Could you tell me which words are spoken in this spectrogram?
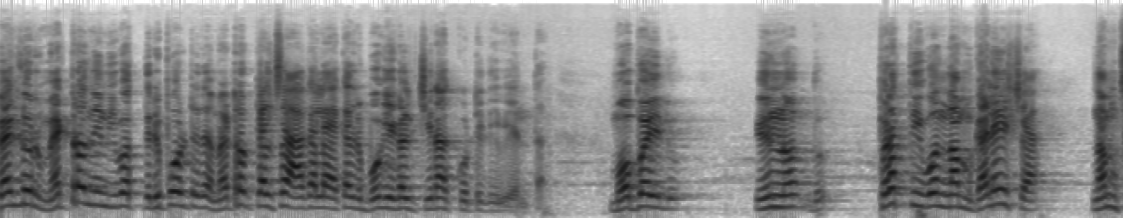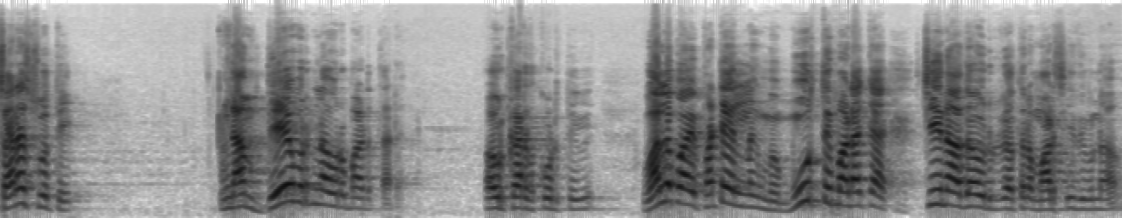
ಬೆಂಗಳೂರು ಮೆಟ್ರೋ ನಿಂದು ಇವತ್ತು ರಿಪೋರ್ಟ್ ಇದೆ. ಮೆಟ್ರೋ ಕೆಲಸ ಆಗಲ್ಲ, ಯಾಕಂದರೆ ಬೋಗಿಗಳು ಚೀನಾಗೆ ಕೊಟ್ಟಿದ್ದೀವಿ ಅಂತ. ಮೊಬೈಲು, ಇನ್ನೊಂದು, ಪ್ರತಿ ಒಂದು ನಮ್ಮ ಗಣೇಶ ನಮ್ಮ ಸರಸ್ವತಿ ನಮ್ಮ ದೇವ್ರನ್ನ ಅವ್ರು ಮಾಡ್ತಾರೆ. ಅವ್ರು ಕರೆದು ಕೊಡ್ತೀವಿ. ವಲ್ಲಭಾಯ್ ಪಟೇಲ್ ನಂಗೆ ಮೂರ್ತಿ ಮಾಡೋಕ್ಕೆ ಚೀನಾದವ್ರ ಹತ್ರ ಮಾಡಿಸಿದ್ದೀವಿ ನಾವು.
